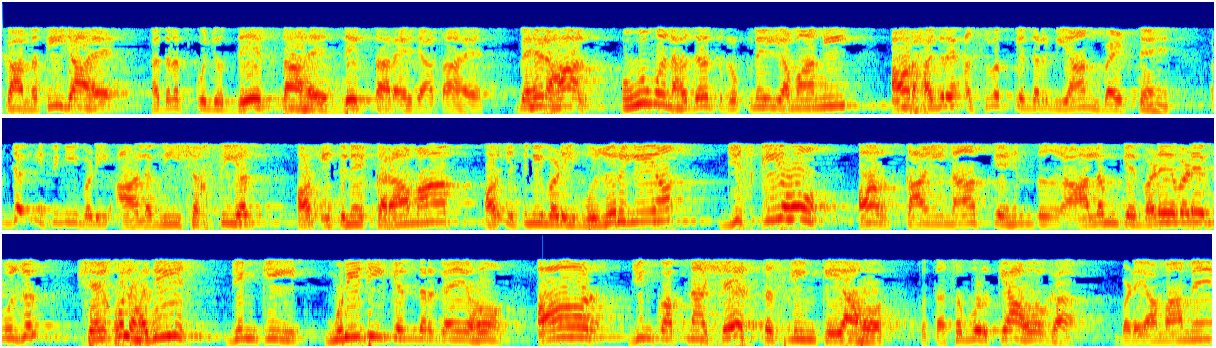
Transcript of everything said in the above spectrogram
کا نتیجہ ہے۔ حضرت کو جو دیکھتا ہے، دیکھتا رہ جاتا ہے۔ بہرحال عموماً حضرت رکن یمانی اور حضرت اسود کے درمیان بیٹھتے ہیں۔ اور جب اتنی بڑی عالمی شخصیت اور اتنے کرامات اور اتنی بڑی بزرگیاں جس کی ہوں اور کائنات کے ہند عالم کے بڑے بڑے بزرگ شیخ الحدیث جن کی مریدی کے اندر گئے ہوں اور جن کو اپنا شیخ تسلیم کیا ہو، تو تصور کیا ہوگا؟ بڑے امامے،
